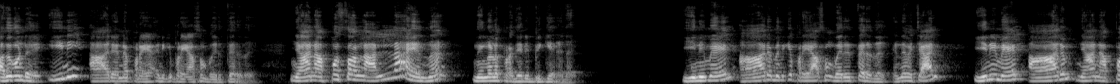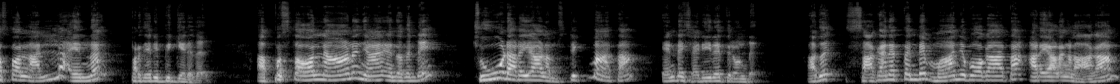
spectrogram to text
അതുകൊണ്ട് ഇനി ആരും എന്നെ പ്രയാ എനിക്ക് പ്രയാസം വരുത്തരുത്. ഞാൻ അപ്പസ്തലല്ല എന്ന് നിങ്ങൾ പ്രചരിപ്പിക്കരുത്. ഇനിമേൽ ആരും എനിക്ക് പ്രയാസം വരുത്തരുത്. എന്ന് വെച്ചാൽ ഇനിമേൽ ആരും ഞാൻ അപ്പസ്തോലനല്ല എന്ന് പ്രചരിപ്പിക്കരുത്. അപ്പസ്തോലനാണ് ഞാൻ എന്നതിന്റെ ചൂടടയാളം സ്റ്റിഗ്മാത്ത എന്റെ ശരീരത്തിലുണ്ട്. അത് സഹനത്തിന്റെ മാഞ്ഞു പോകാത്ത അടയാളങ്ങളാകാം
